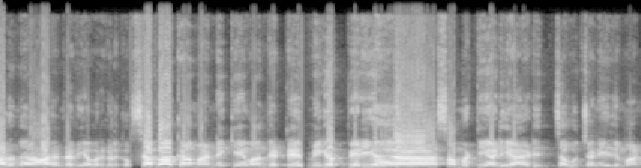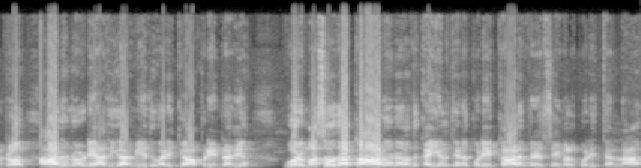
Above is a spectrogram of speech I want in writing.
ஆளுநர் ஆர் என் ரவி அவர்களுக்கு செவ்வாய்க்கிழமை அன்னைக்கே வந்துட்டு மிகப்பெரிய சமட்டி அடி அடித்த உச்சநீதிமன்றம் ஆளுநருடைய அதிகாரம் எது வரைக்கும் அப்படின்றதையும் ஒரு மசோதாக்கு ஆளுநர் வந்து கையெழுத்திடக்கூடிய கால விஷயங்கள் குறித்தெல்லாம்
